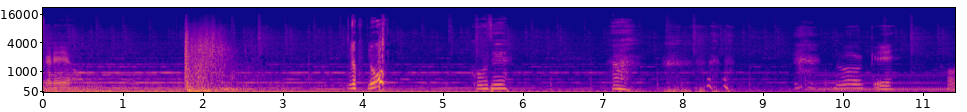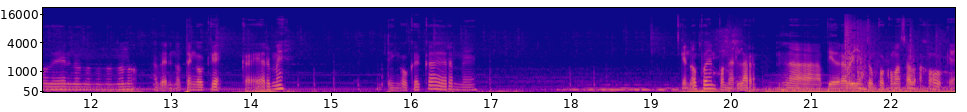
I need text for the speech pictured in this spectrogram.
Creo. No, no. Joder. Ah. No, que. Joder, no, no, no, no, no, no. A ver, no tengo que caerme. Tengo que caerme. ¿Que no pueden poner la, la piedra brillante un poco más abajo o qué?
